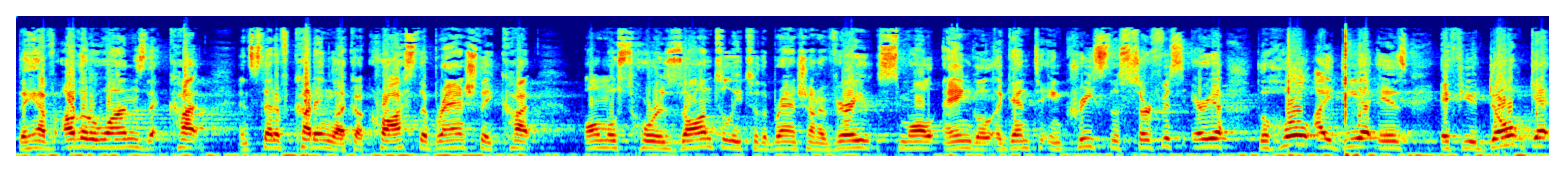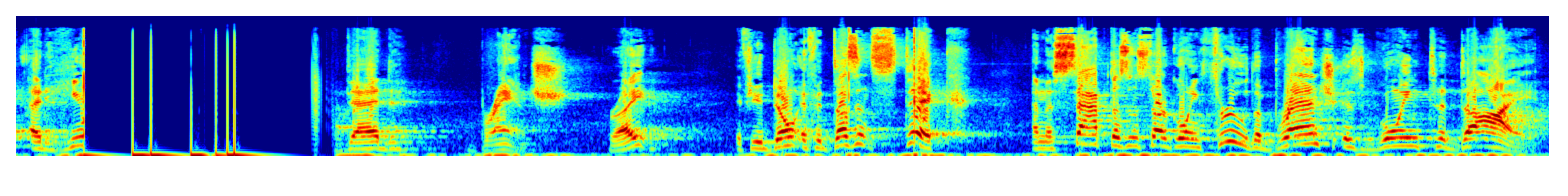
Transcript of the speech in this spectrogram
They have other ones that cut, instead of cutting like across the branch, they cut almost horizontally to the branch on a very small angle, again, to increase the surface area. The whole idea is if you don't get adherence, dead branch, right? If you don't, if it doesn't stick and the sap doesn't start going through, the branch is going to die.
